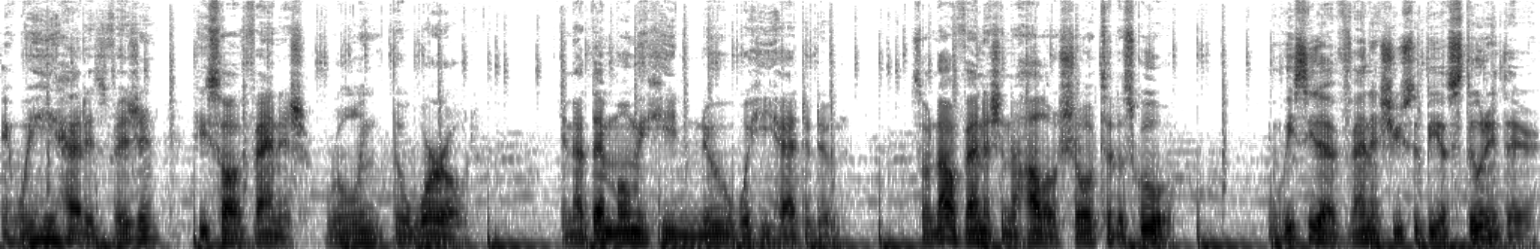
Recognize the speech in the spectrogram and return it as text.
And when he had his vision, he saw Vanish ruling the world. And at that moment, he knew what he had to do. So now Vanish and the Hollow show up to the school. And we see that Vanish used to be a student there.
